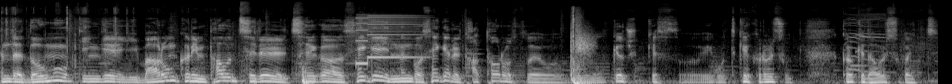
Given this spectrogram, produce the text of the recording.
근데 너무 웃긴 게 이 마론크림 파우치를 제가 세개 있는 거세 개를 다 털었어요. 너무 웃겨 죽겠어. 이거 어떻게 그럴 수 그렇게 나올 수가 있지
